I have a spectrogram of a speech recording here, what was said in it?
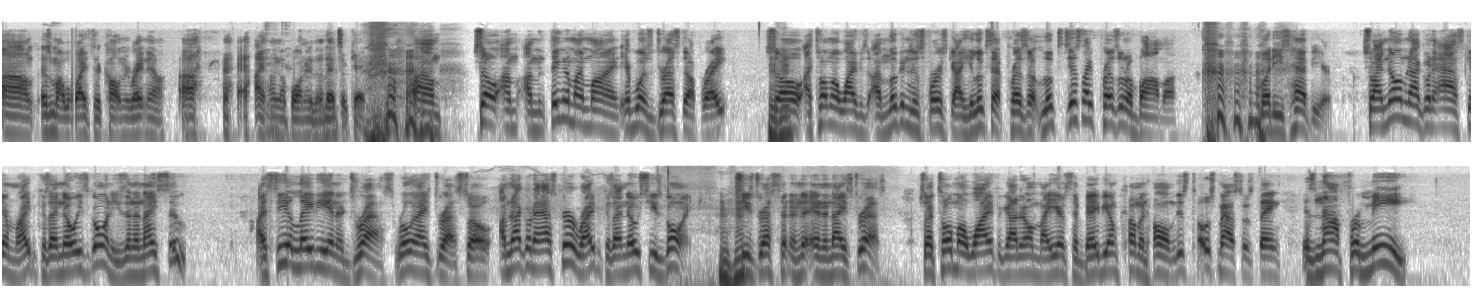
Um, as my wife, they're calling me right now. Uh, I hung up on her though. That's okay. Um, so I'm, I'm thinking in my mind, everyone's dressed up, right? So mm-hmm. I told my wife, I'm looking at this first guy. He looks at President, looks just like President Obama, but he's heavier. So I know I'm not going to ask him, right? Because I know he's going. He's in a nice suit. I see a lady in a dress, really nice dress. So I'm not going to ask her, right? Because I know she's going. Mm-hmm. She's dressed in a, in a nice dress. So I told my wife, I got it on my ear, said, Baby, I'm coming home. This Toastmasters thing is not for me.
